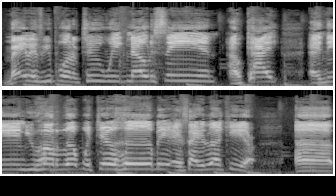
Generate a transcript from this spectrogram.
Maybe if you put a two week notice in, okay, and then you huddle up with your hubby and say, look here, uh,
